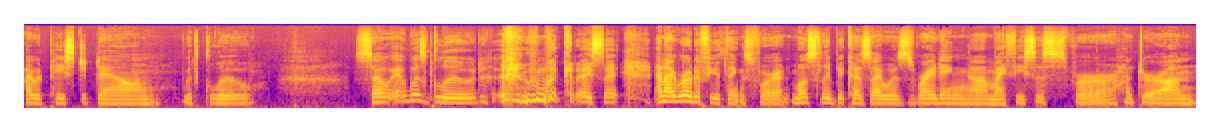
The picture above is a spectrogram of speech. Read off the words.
I would paste it down with glue. So it was glued. what could I say? And I wrote a few things for it, mostly because I was writing uh, my thesis for Hunter on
